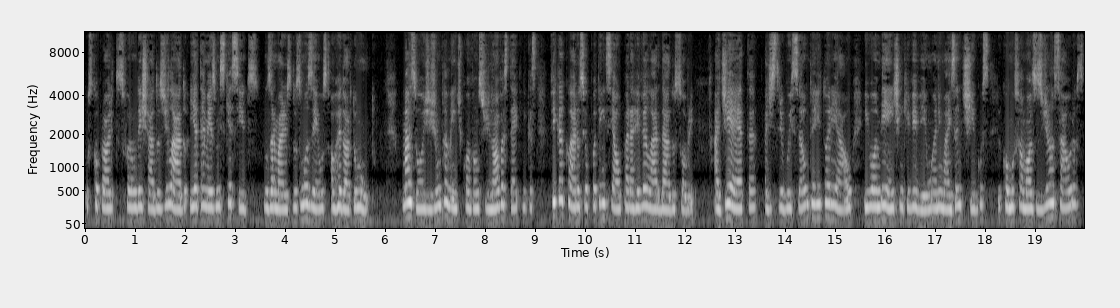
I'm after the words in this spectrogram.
os coprólitos foram deixados de lado e até mesmo esquecidos nos armários dos museus ao redor do mundo. Mas hoje, juntamente com o avanço de novas técnicas, fica claro seu potencial para revelar dados sobre a dieta, a distribuição territorial e o ambiente em que viviam animais antigos, como os famosos dinossauros,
